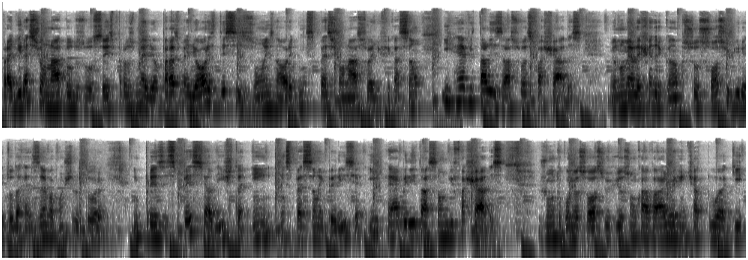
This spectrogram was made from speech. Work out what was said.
para direcionar todos vocês para, os melhor, para as melhores decisões na hora de inspecionar sua edificação e revitalizar suas fachadas. Meu nome é Alexandre Campos, sou sócio-diretor da Reserva Construtora, empresa especialista em inspeção e perícia e reabilitação de fachadas. Junto com meu sócio Gilson Cavalho, a gente atua aqui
